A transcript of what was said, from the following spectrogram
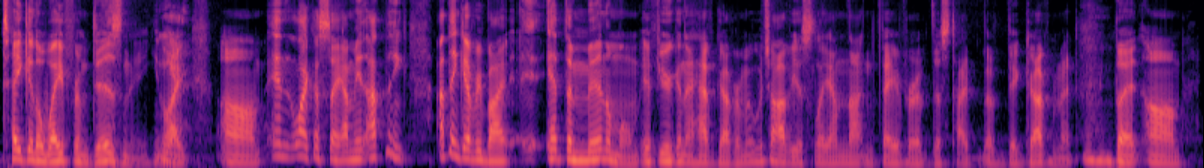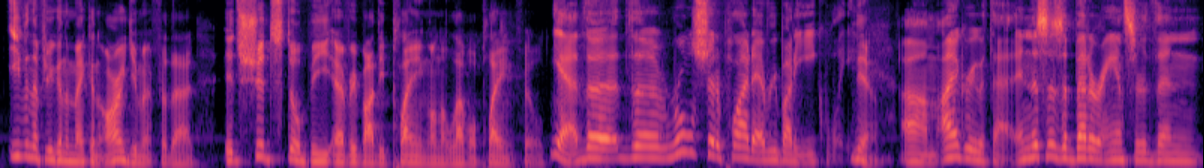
take it away from Disney. Like um and like I say, I mean I think I think everybody at the minimum if you're going to have government, which obviously I'm not in favor of this type of big government, Mm-hmm. but um even if you're going to make an argument for that, it should still be everybody playing on a level playing field. Yeah, the the rules should apply to everybody equally. Yeah. Um, I agree with that, and this is a better answer than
